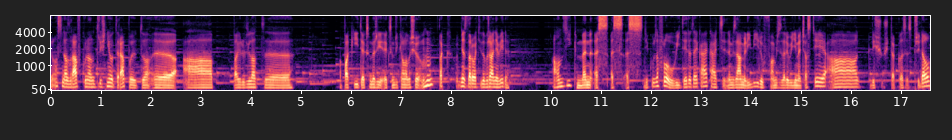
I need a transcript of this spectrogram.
Jdu vlastně na zdrávku na nutričního terapeuta e, a pak jdu dělat e, a pak jít, jak jsem, ří, jak jsem říkal na vašeho, mhm, tak hodně zdarova ti to pořádně vyjde. A Honzík Men SSS, děkuji za flow, vítej do té KK, ať se ten zámi líbí, doufám, že se tady uvidíme častěji a když už takhle se přidal,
